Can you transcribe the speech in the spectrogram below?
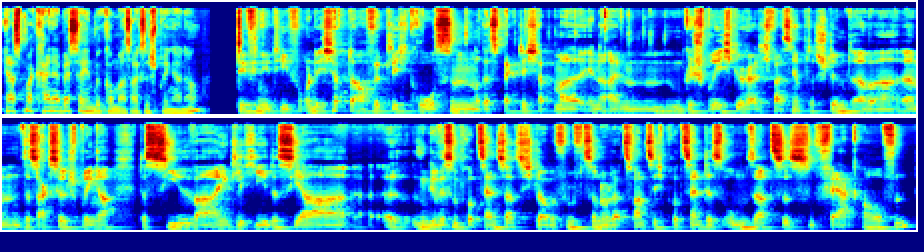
erstmal keiner besser hinbekommen als Axel Springer. Ne? Definitiv. Und ich habe da auch wirklich großen Respekt. Ich habe mal in einem Gespräch gehört, ich weiß nicht, ob das stimmt, aber ähm, das Axel Springer, das Ziel war eigentlich jedes Jahr äh, einen gewissen Prozentsatz, ich glaube 15 oder 20 Prozent des Umsatzes zu verkaufen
